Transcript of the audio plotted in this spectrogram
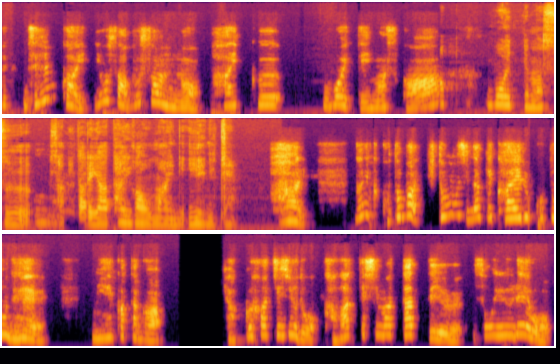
へで前回、与謝武尊の俳句覚えていますか？覚えてます？うん。サミダレや大河を前に家に軒。はい。何か言葉、一文字だけ変えることで、見え方が180度変わってしまったっていう、そういう例を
